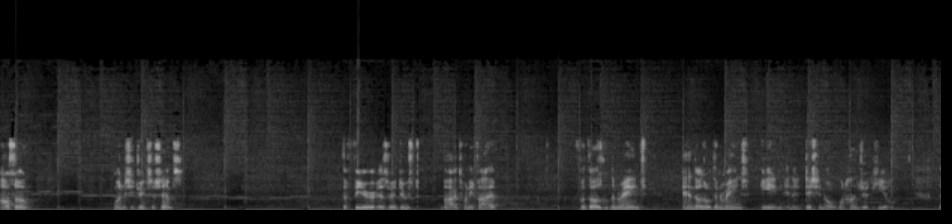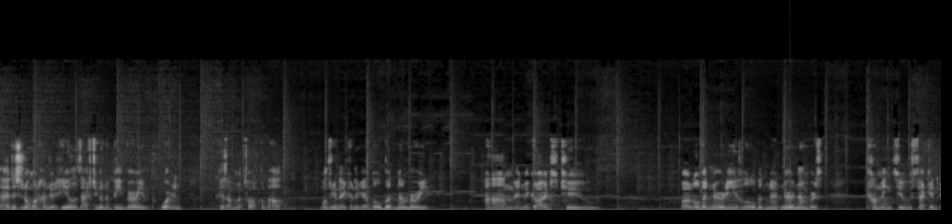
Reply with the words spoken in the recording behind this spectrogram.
also, when she drinks the Shemps, the fear is reduced by 25 for those within range, and those within range gain an additional 100 heal. The additional 100 heal is actually going to be very important because I'm going to talk about, once again, they're going to get a little bit numbery um, in regards to, or a little bit nerdy, a little bit nerd numbers coming to second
